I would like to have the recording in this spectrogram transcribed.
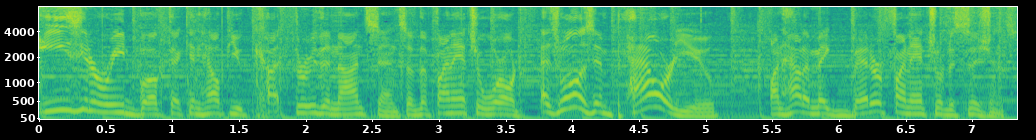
easy to read book that can help you cut through the nonsense of the financial world as well as empower you on how to make better financial decisions.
